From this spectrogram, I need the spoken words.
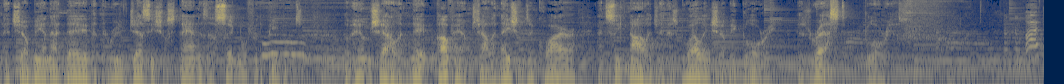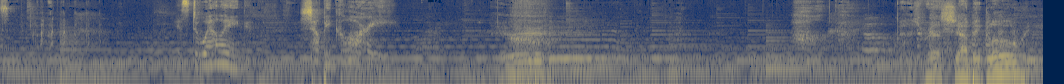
And it shall be in that day that the root of Jesse shall stand as a signal for the peoples. Of him shall a na- of him shall the nations inquire and seek knowledge, and his dwelling shall be glory, his rest glorious. What? His dwelling shall be glory. Shall be glory.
